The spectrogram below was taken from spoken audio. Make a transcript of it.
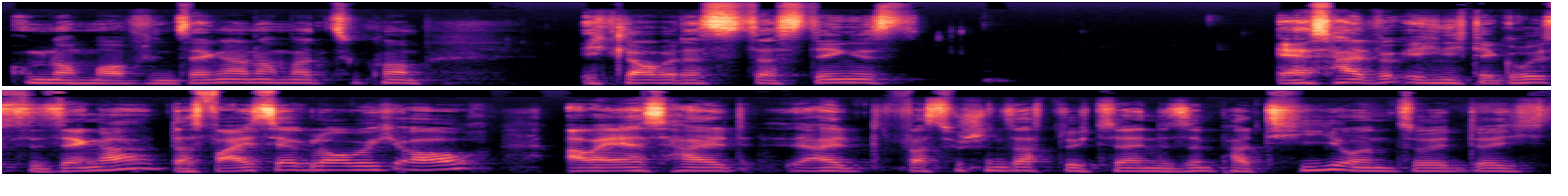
um nochmal auf den Sänger nochmal zu kommen, ich glaube, dass das Ding ist, er ist halt wirklich nicht der größte Sänger, das weiß er, glaube ich, auch, aber er ist halt, halt, was du schon sagst, durch seine Sympathie und so durch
